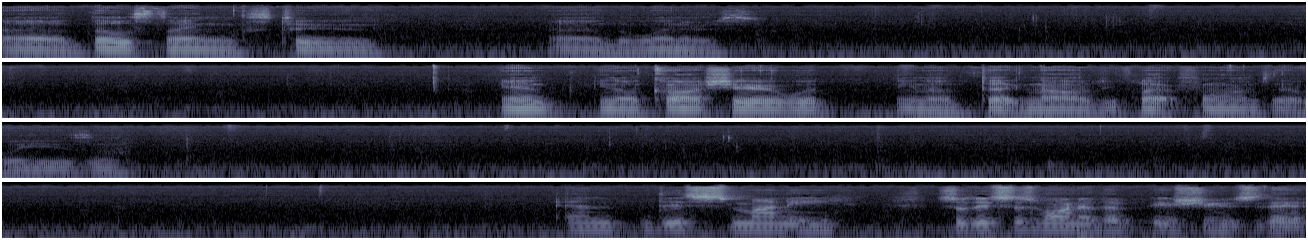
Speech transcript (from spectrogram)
uh, those things to uh, the winners. And you know, cost share with you know, technology platforms that we're using. And this money, so this is one of the issues that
